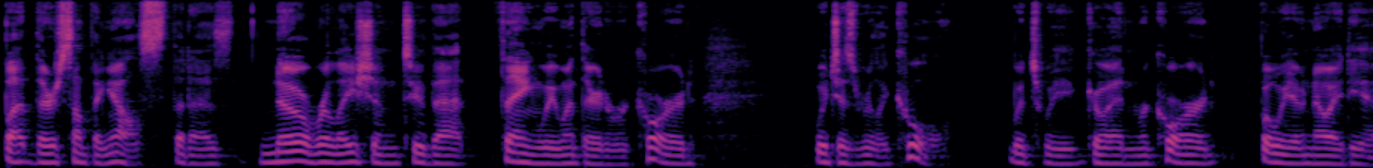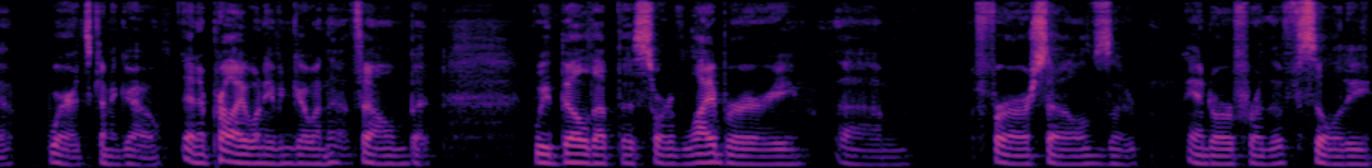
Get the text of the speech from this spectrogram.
but there's something else that has no relation to that thing we went there to record which is really cool which we go ahead and record but we have no idea where it's going to go. And it probably won't even go in that film but we build up this sort of library um, for ourselves or, and or for the facility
